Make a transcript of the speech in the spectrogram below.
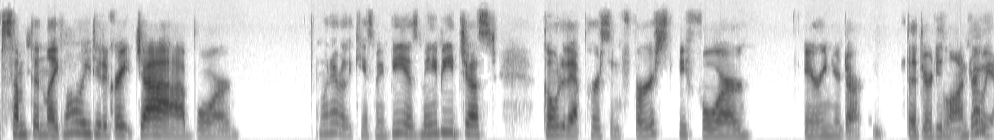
something like, oh, he did a great job, or whatever the case may be, is maybe just go to that person first before airing your dark the dirty oh, laundry. Oh yeah.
